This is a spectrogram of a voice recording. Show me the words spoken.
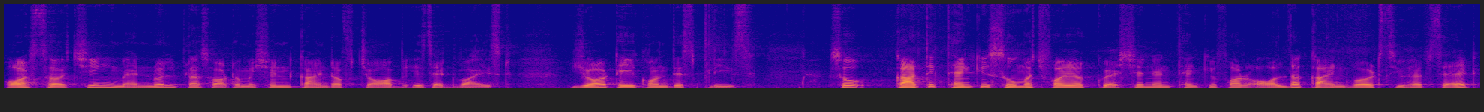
or searching manual plus automation kind of job is advised? Your take on this please. So Karthick, thank you so much for your question and thank you for all the kind words you have said.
